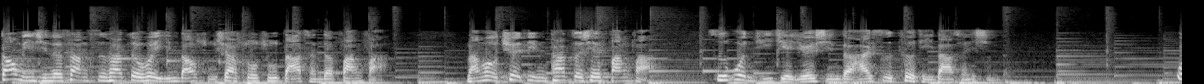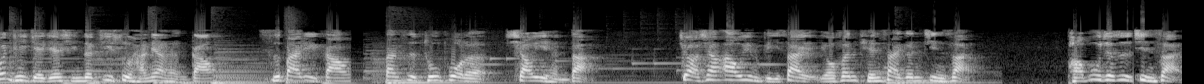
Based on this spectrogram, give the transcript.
高明型的上司，他就会引导属下说出达成的方法，然后确定他这些方法是问题解决型的还是课题达成型的。问题解决型的技术含量很高，失败率高，但是突破了效益很大。就好像奥运比赛有分田赛跟竞赛，跑步就是竞赛。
